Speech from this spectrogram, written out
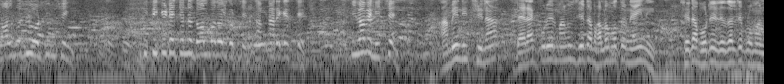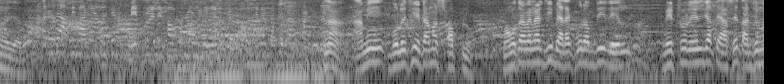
দলবদলু অর্জুন সিং টিকিটের জন্য দল বদল করছেন আপনার এগেনস্টে কীভাবে নিচ্ছেন? আমি নিচ্ছি না। ব্যারাকপুরের মানুষ যেটা ভালো মতো নেয়নি সেটা ভোটের রেজাল্টে প্রমাণ হয়ে যাবে। আচ্ছা স্যার, আপনি বারবার বলছেন মেট্রো রেলের সম্প্রসারণ করলেন সেটা কতটা কার্যকরী? না আমি বলেছি এটা আমার স্বপ্ন। মমতা ব্যানার্জি ব্যারাকপুর অবধি রেল মেট্রো রেল যাতে আসে তার জন্য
